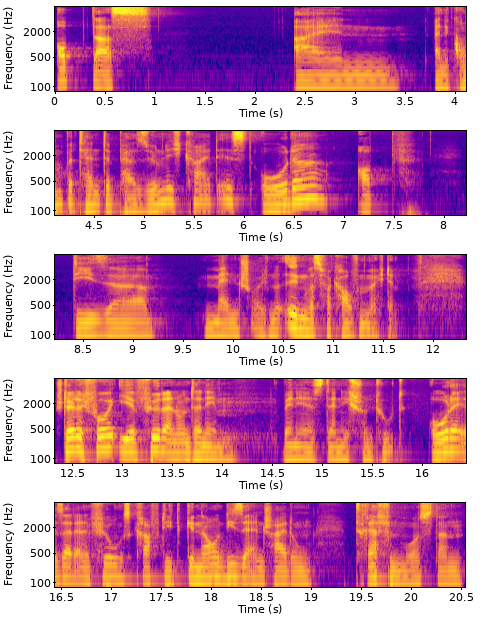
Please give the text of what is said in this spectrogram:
ob das ein, eine kompetente Persönlichkeit ist oder ob dieser Mensch euch nur irgendwas verkaufen möchte. Stellt euch vor, ihr führt ein Unternehmen wenn ihr es denn nicht schon tut. Oder ihr seid eine Führungskraft, die genau diese Entscheidung treffen muss, dann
